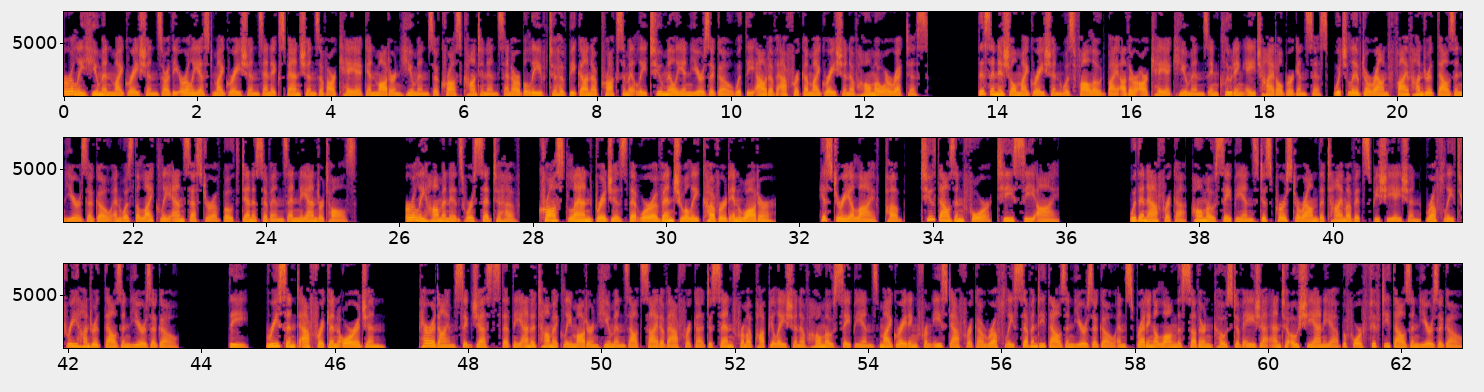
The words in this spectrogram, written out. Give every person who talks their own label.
Speaker 1: Early human migrations are the earliest migrations and expansions of archaic and modern humans across continents and are believed to have begun approximately 2 million years ago with the out-of-Africa migration of Homo erectus. This initial migration was followed by other archaic humans including H. heidelbergensis, which lived around 500,000 years ago and was the likely ancestor of both Denisovans and Neanderthals. Early hominids were said to have crossed land bridges that were eventually covered in water. History Alive, Pub. 2004, TCI. Within Africa, Homo sapiens dispersed around the time of its speciation, roughly 300,000 years ago. The recent African origin paradigm suggests that the anatomically modern humans outside of Africa descend from a population of Homo sapiens migrating from East Africa roughly 70,000 years ago and spreading along the southern coast of Asia and to Oceania before 50,000 years ago.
